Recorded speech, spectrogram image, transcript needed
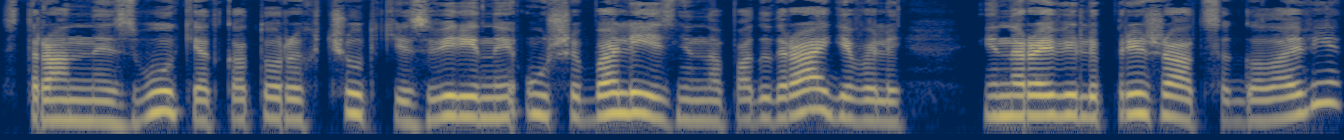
Странные звуки, от которых чуткие звериные уши болезненно поддрагивали и норовили прижаться к голове,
